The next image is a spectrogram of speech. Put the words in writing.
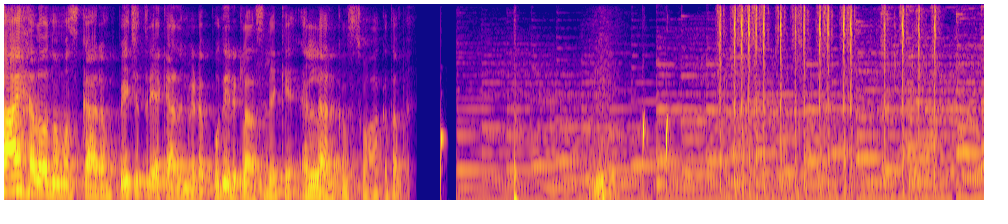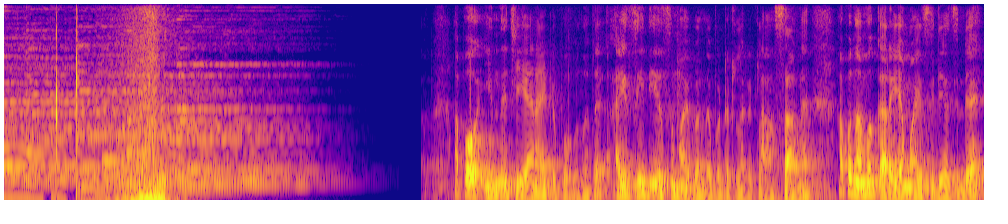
Hi hello നമസ്കാരം. P Chithri അക്കാദമിയുടെ പുതിയൊരു ക്ലാസ്സിലേക്ക് എല്ലാവർക്കും സ്വാഗതം. അപ്പോൾ ഇന്ന് ചെയ്യാനായിട്ട് പോകുന്നത് ഐ സി ഡി എസുമായി ബന്ധപ്പെട്ടിട്ടുള്ള ഒരു ക്ലാസ്സാണ്. അപ്പോൾ നമുക്കറിയാം ഐ സി ഡി എസിന്റെ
